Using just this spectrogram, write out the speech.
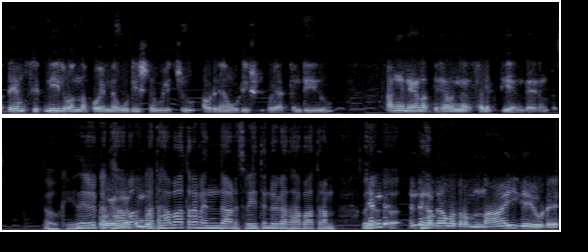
അദ്ദേഹം സിഡ്നിയിൽ വന്നപ്പോൾ എന്നെ ഓഡീഷന് വിളിച്ചു. അവിടെ ഞാൻ ഓഡീഷൻ പോയി അറ്റൻഡ് ചെയ്തു. അങ്ങനെയാണ് അദ്ദേഹം എന്നെ സെലക്ട് ചെയ്യേണ്ടായിരുന്നത് ഇതിന്റെ കഥാപാത്രം എന്താണ്? ശ്രീത്തിന്റെ ഒരു കഥാപാത്രം? എന്റെ കഥാപാത്രം നായികയുടെ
